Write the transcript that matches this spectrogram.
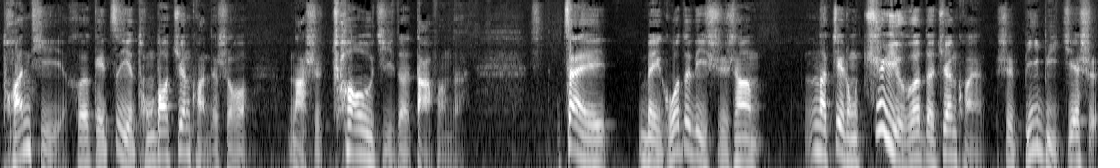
团体和给自己的同胞捐款的时候，那是超级的大方的。在美国的历史上。那这种巨额的捐款是比比皆是，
